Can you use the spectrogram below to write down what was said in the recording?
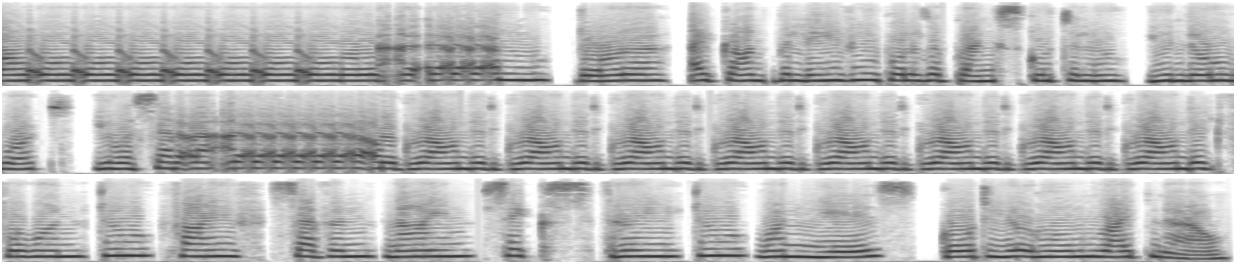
Oh, oh, oh, oh, oh, oh, oh, oh, uh, uh, um, Dora, I can't believe you pulled a prank Scootaloo. You know what? You are uh, uh, uh, uh, grounded, grounded, grounded, grounded, grounded, grounded, grounded, grounded for one, two, five, seven, nine, six, three, two, one years. Go to your room right now.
